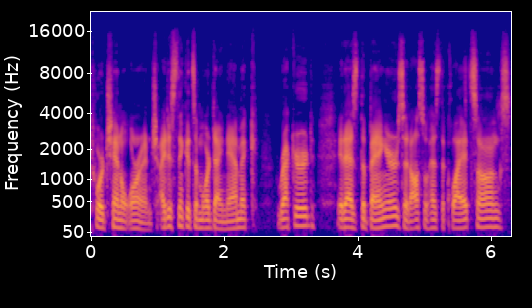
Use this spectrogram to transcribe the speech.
toward Channel Orange. I just think it's a more dynamic record. It has the bangers, it also has the quiet songs.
